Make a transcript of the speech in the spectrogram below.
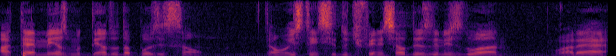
até mesmo dentro da posição. Então isso tem sido diferencial desde o início do ano. Agora é,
